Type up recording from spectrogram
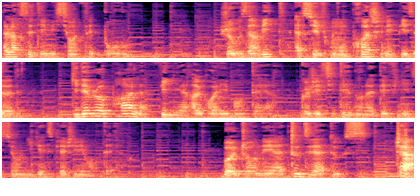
alors cette émission est faite pour vous. Je vous invite à suivre mon prochain épisode qui développera la filière agroalimentaire que j'ai citée dans la définition du gaspillage alimentaire. Bonne journée à toutes et à tous. Ciao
